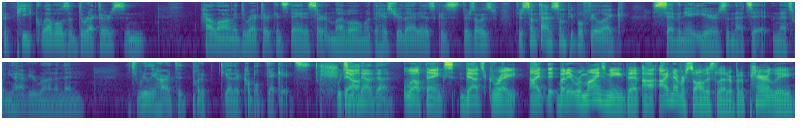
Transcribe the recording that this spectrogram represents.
the peak levels of directors and how long a director can stay at a certain level and what the history of that is cuz there's always there's sometimes some people feel like 7 8 years and that's it and that's when you have your run and then it's really hard to put together a couple decades which Yeah. you've now done. Well, thanks. That's great. I th- but it reminds me that uh, I never saw this letter, but apparently.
